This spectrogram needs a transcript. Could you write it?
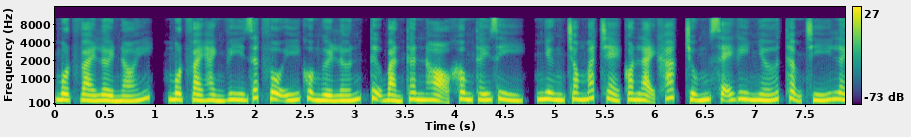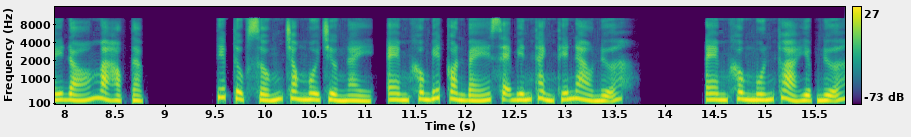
Một vài lời nói, một vài hành vi rất vô ý của người lớn tự bản thân họ không thấy gì, nhưng trong mắt trẻ con lại khác chúng sẽ ghi nhớ thậm chí lấy đó mà học tập. Tiếp tục sống trong môi trường này, em không biết con bé sẽ biến thành thế nào nữa. Em không muốn thỏa hiệp nữa.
